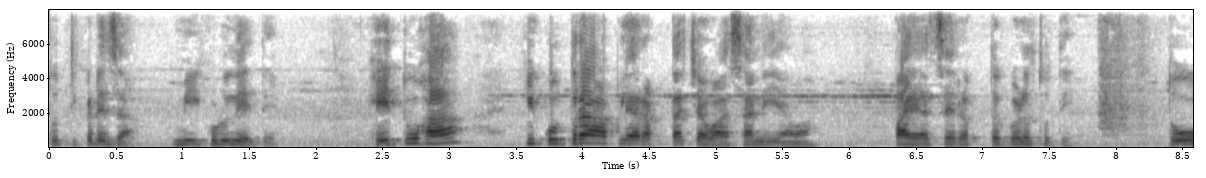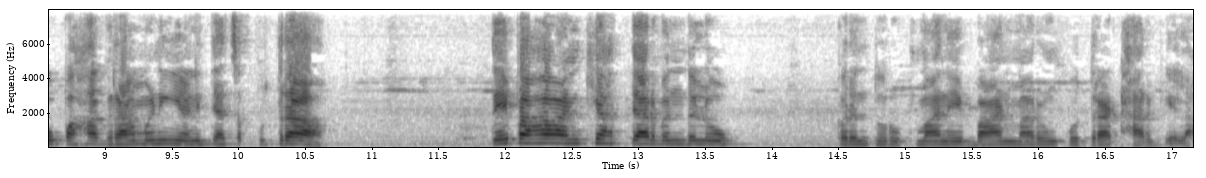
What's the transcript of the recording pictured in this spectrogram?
तो तिकडे जा. मी इकडून येते. हेतू हा की कुत्रा आपल्या रक्ताच्या वासाने यावा. पायाचे रक्त गळत होते. तो पहा ग्रामणी आणि त्याचा कुत्रा. ते पहा आणखी हत्यारबंद लोक. परंतु रुक्माने बाण मारून कुत्रा ठार केला.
